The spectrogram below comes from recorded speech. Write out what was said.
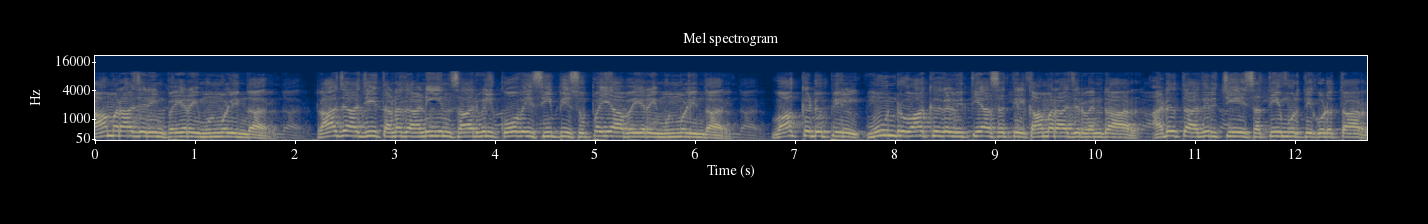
காமராஜரின் பெயரை முன்மொழிந்தார். ராஜாஜி தனது அணியின் சார்பில் கோவை சிபி சுப்பையா பெயரை முன்மொழிந்தார். வாக்கெடுப்பில் மூன்று வாக்குகள் வித்தியாசத்தில் காமராஜர் வென்றார். அடுத்த அதிர்ச்சியை சத்தியமூர்த்தி கொடுத்தார்.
